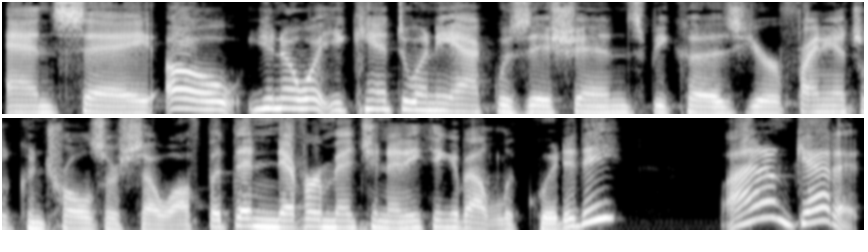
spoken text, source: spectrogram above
and say, oh, you know what? You can't do any acquisitions because your financial controls are so off, but then never mention anything about liquidity. I don't get it.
